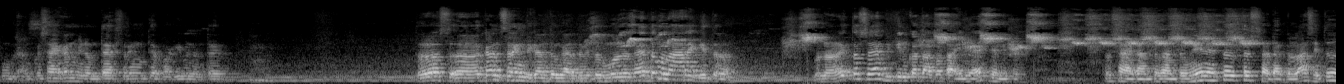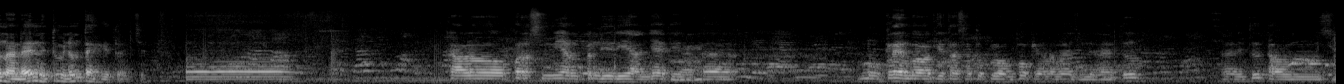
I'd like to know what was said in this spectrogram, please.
Bungkus saya kan minum teh sering tiap pagi minum teh. Hmm. terus eh, kan sering digantung-gantung itu menurut saya itu menarik gitu loh. Menarik terus saya bikin kotak-kotak ini aja gitu. Terus saya gantung-gantungin itu terus ada gelas itu nandain itu minum teh gitu aja Eh, kalau peresmian pendiriannya itu ya. Eh, mengklaim bahwa kita satu kelompok yang namanya jendela itu eh, itu tahun 96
